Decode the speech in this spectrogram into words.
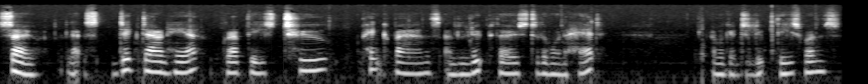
So let's dig down here grab these two pink bands and loop those to the one ahead and we're going to loop these ones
